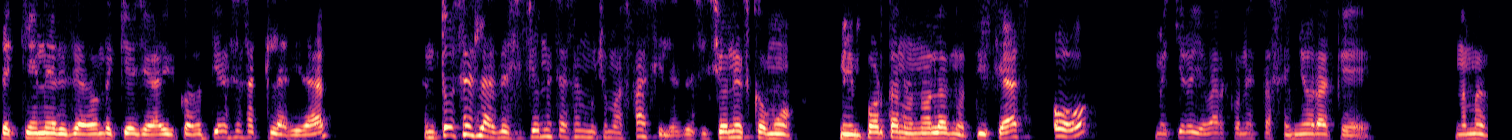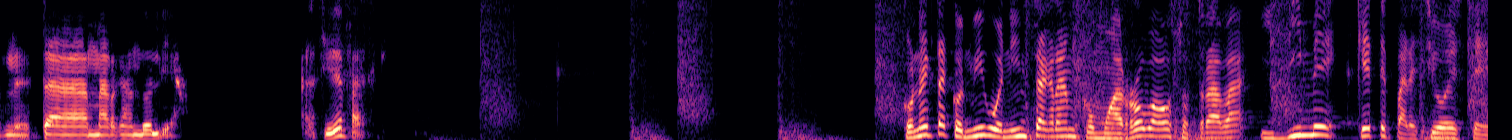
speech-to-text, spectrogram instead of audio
de quién eres, de a dónde quieres llegar, y cuando tienes esa claridad, entonces las decisiones se hacen mucho más fáciles. Decisiones como me importan o no las noticias o me quiero llevar con esta señora que nada más me está amargando el día. Así de fácil. Conecta conmigo en Instagram como arroba osotrava y dime qué te pareció este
